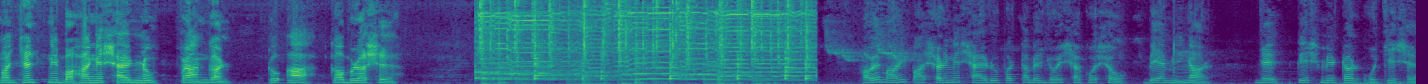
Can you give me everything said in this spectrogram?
મસ્જિદની બહારની સાઈડનું પ્રાંગણ. તો આ કબ્ર છે. હવે મારી પાછળની સાઈડ ઉપર તમે જોઈ શકો છો બે મિનાર જે ત્રીસ મીટર ઊંચી છે.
